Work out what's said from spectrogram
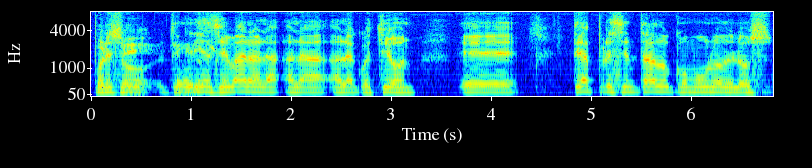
Por eso Sí, te seguro. quería llevar a la, a la, a la cuestión. Eh, te has presentado como uno de los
